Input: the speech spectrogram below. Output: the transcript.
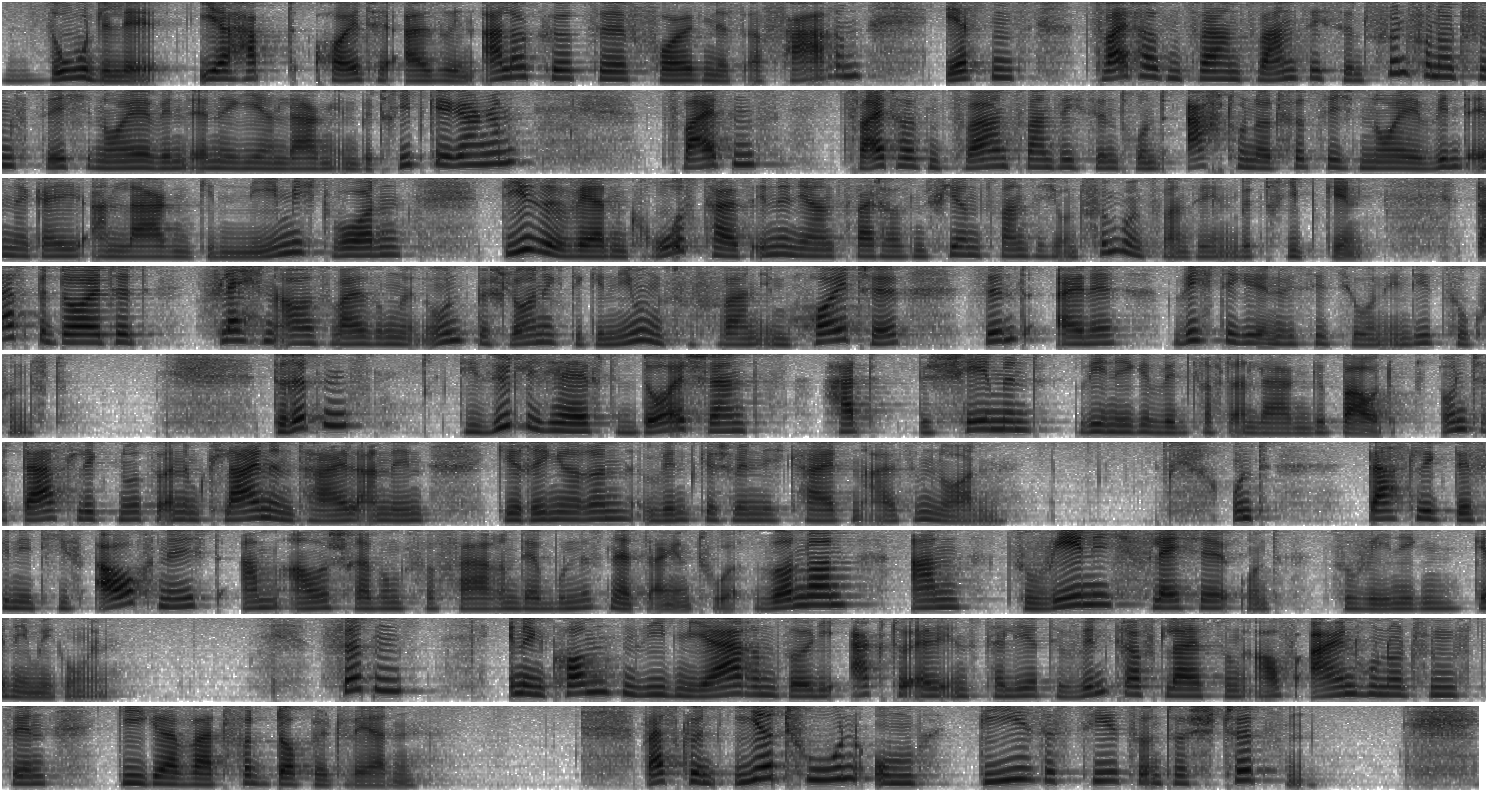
Sodele. Ihr habt heute also in aller Kürze Folgendes erfahren. Erstens, 2022 sind 550 neue Windenergieanlagen in Betrieb gegangen. Zweitens, 2022 sind rund 840 neue Windenergieanlagen genehmigt worden. Diese werden großteils in den Jahren 2024 und 2025 in Betrieb gehen. Das bedeutet, Flächenausweisungen und beschleunigte Genehmigungsverfahren im Heute sind eine wichtige Investition in die Zukunft. Drittens, die südliche Hälfte Deutschlands hat beschämend wenige Windkraftanlagen gebaut. Und das liegt nur zu einem kleinen Teil an den geringeren Windgeschwindigkeiten als im Norden. Und das liegt definitiv auch nicht am Ausschreibungsverfahren der Bundesnetzagentur, sondern an zu wenig Fläche und zu wenigen Genehmigungen. Viertens, in den kommenden sieben Jahren soll die aktuell installierte Windkraftleistung auf 115 Gigawatt verdoppelt werden. Was könnt ihr tun, um dieses Ziel zu unterstützen?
